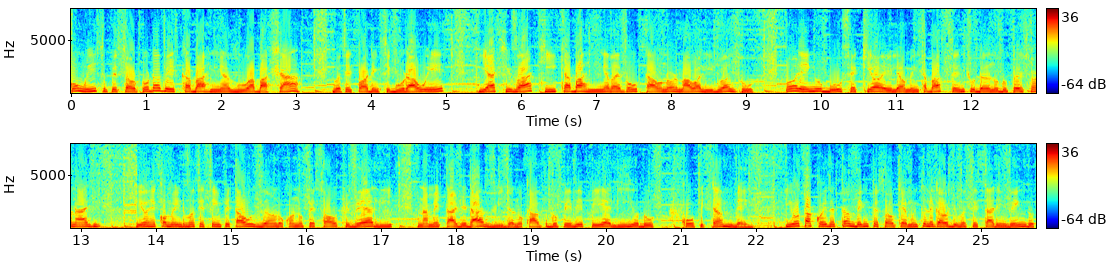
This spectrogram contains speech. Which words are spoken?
Com isso, pessoal, toda vez que a barrinha azul abaixar, vocês podem segurar o E e ativar aqui que a barrinha vai voltar ao normal ali do azul. Porém, o buff aqui, ó, ele aumenta bastante o dano do personagem e eu recomendo você sempre estar tá usando quando o pessoal estiver ali na metade da vida, no caso do PVP ali ou do COP também. E outra coisa também, pessoal, que é muito legal de vocês estarem vendo,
